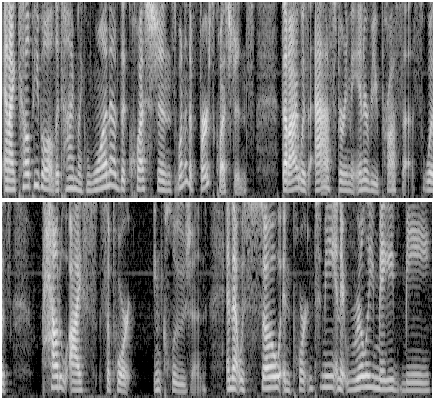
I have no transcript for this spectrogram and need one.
and I tell people all the time like one of the questions, one of the first questions that I was asked during the interview process was how do I s- support inclusion. And that was so important to me. And it really made me,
